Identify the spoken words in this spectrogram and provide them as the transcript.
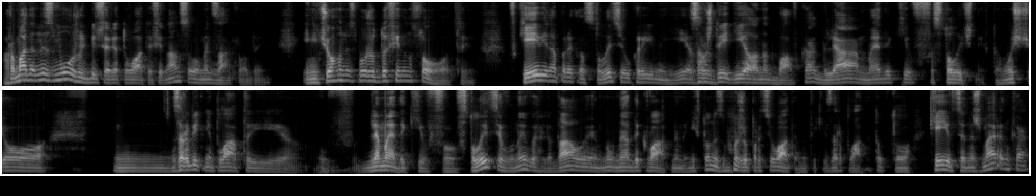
громади не зможуть більше рятувати фінансово медзаклади і нічого не зможуть дофінансовувати. В Києві, наприклад, столиці України, є завжди діяла надбавка для медиків столичних, тому що заробітні плати для медиків в столиці вони виглядали ну, неадекватними. Ніхто не зможе працювати на такі зарплати. Тобто Київ це не жмеренка,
